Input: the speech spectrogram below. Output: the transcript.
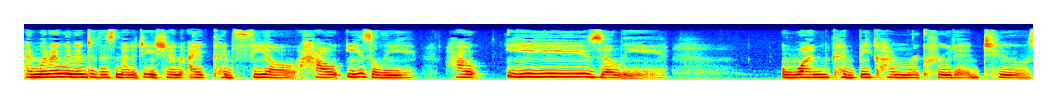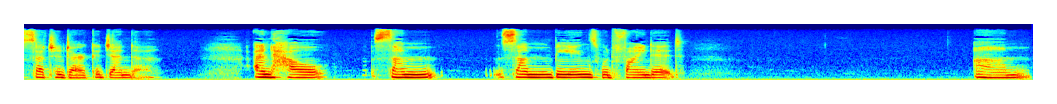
And when I went into this meditation, I could feel how easily, how easily one could become recruited to such a dark agenda and how some some beings would find it um,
